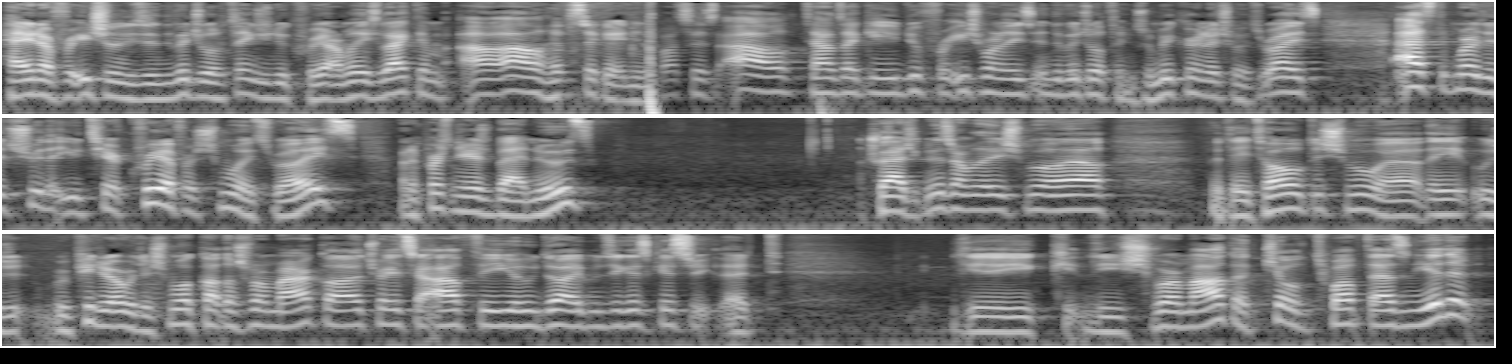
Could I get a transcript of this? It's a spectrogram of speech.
Hey, know for each of these individual things you do kriya. Amalei. Al al hifsika. And the pasuk says al sounds like you do for each one of these individual things. When Mikra Shmuel's rice, ask the Gemara, is it true that you tear Kriya for Shmuel's rice when a person hears bad news? Tragic news, Shmuel. But they told to Shmuel, they repeated over to Shmuel, Katal Shmuel Marka, Tracer Alfi Yehuda, Ibn Zigas Kisri, that the, the Shmuel Malka killed 12,000 Yidden.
